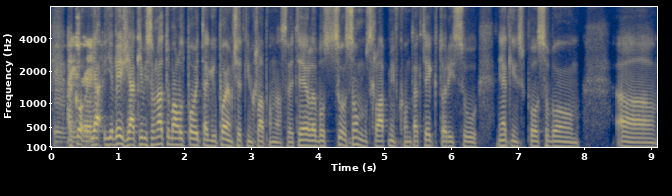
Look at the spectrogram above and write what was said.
Hmm. Ako, ja, ja, vieš, ja keby som na to mal odpoveď, tak ju poviem všetkým chlapom na svete, lebo sú, som s chlapmi v kontakte, ktorí sú nejakým spôsobom um,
